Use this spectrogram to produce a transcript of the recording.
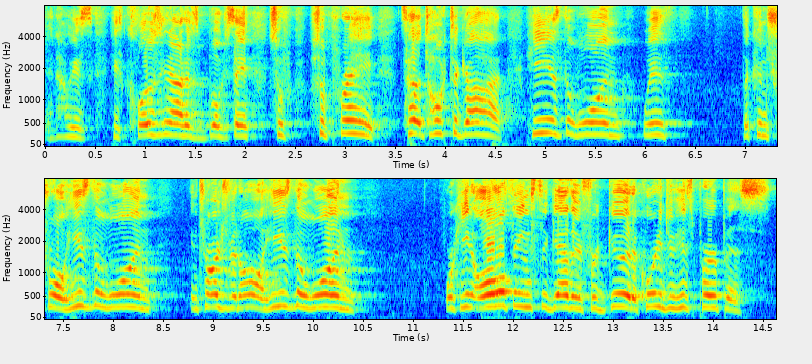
And now he's, he's closing out his book saying, so, so pray, talk to God. He is the one with the control. He's the one in charge of it all. He's the one working all things together for good according to his purpose.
